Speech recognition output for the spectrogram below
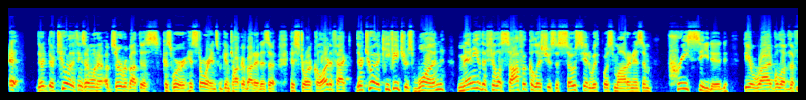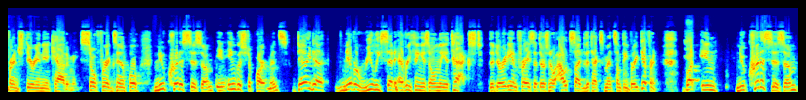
eh, there, there, are two other things I want to observe about this because we're historians. We can talk about it as a historical artifact. There are two other key features. One, many of the philosophical issues associated with postmodernism preceded the arrival of the French theory in the academy. So, for example, new criticism in English departments, Derrida never really said everything is only a text. The Derridian phrase that there's no outside of the text meant something very different. But in New criticism,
